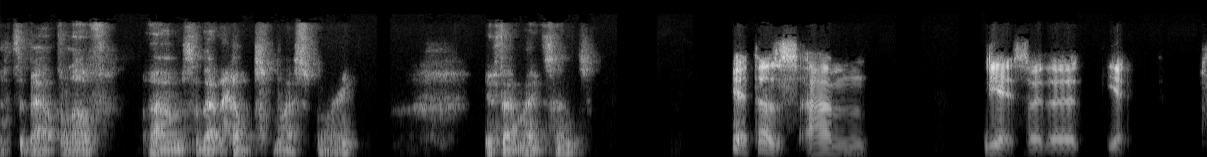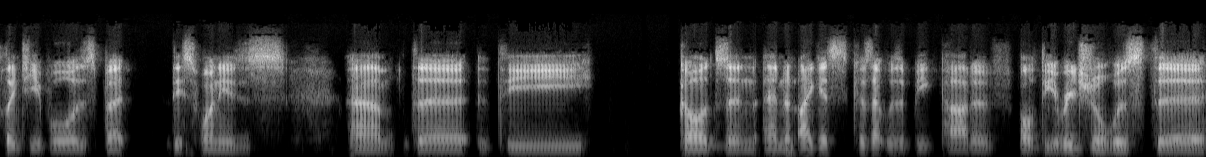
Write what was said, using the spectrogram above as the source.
It's about the love. Um, so that helps my story, if that makes sense. Yeah, it does. Um, yeah, so the yeah, plenty of wars, but this one is um, the the gods and and I guess because that was a big part of of the original was the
